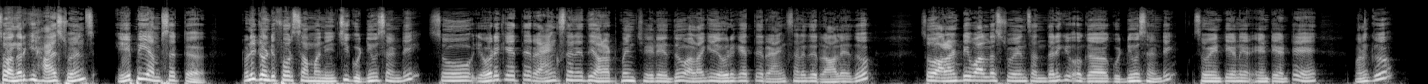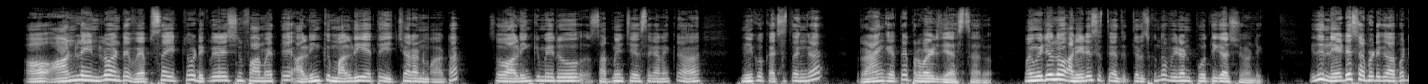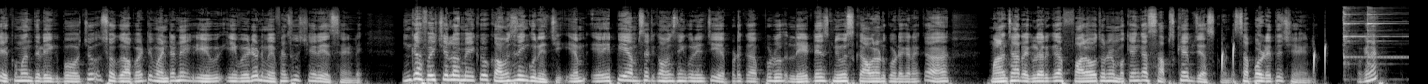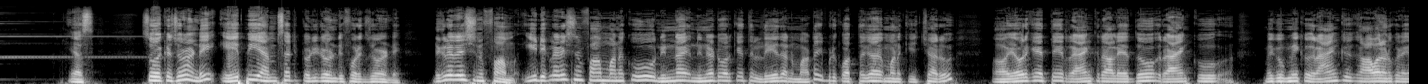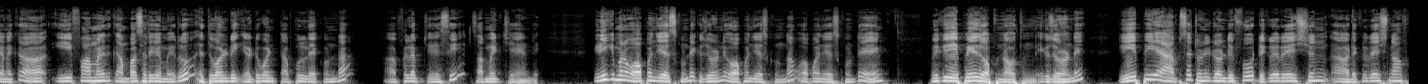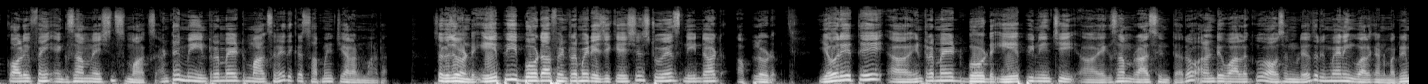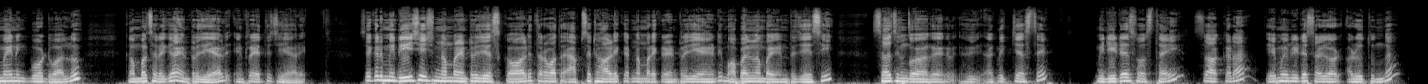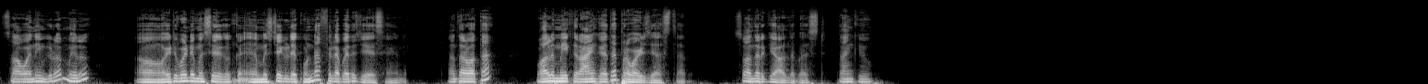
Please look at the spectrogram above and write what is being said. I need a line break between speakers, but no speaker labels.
So అందరికీ hi students. AP EAMCET twenty twenty four సంబంధించి good news అండి. So ఎవరికైతే ర్యాంక్స్ అనేది అలాట్మెంట్ చేయలేదు అలాగే ఎవరికైతే ర్యాంక్స్ అనేది రాలేదు సో అలాంటి వాళ్ళ స్టూడెంట్స్ అందరికీ ఒక గుడ్ న్యూస్ అండి. సో ఏంటి అని ఏంటి అంటే మనకు ఆన్లైన్లో అంటే వెబ్సైట్లో డిక్లరేషన్ ఫామ్ అయితే ఆ లింక్ మళ్ళీ అయితే ఇచ్చారనమాట సో ఆ లింక్ మీరు సబ్మిట్ చేస్తే కనుక మీకు ఖచ్చితంగా ర్యాంక్ అయితే ప్రొవైడ్ చేస్తారు. మా వీడియోలో ఆ డీటెయిల్స్ తెలుసుకుందాం. వీడియోని పూర్తిగా చూడండి. ఇది లేటెస్ట్ అప్డేట్ కాబట్టి ఎక్కువ మంది తెలియకపోవచ్చు. సో కాబట్టి వెంటనే ఈ వీడియోని మీ ఫ్రెండ్స్కి షేర్ చేసేయండి. ఇంకా ఫ్యూచర్లో మీకు కౌన్సిలింగ్ గురించి ఎం ఏపీ ఎంసెట్ కౌన్సిలింగ్ గురించి ఎప్పటికప్పుడు లేటెస్ట్ న్యూస్ కావాలనుకుంటే కనుక మన ఛానల్ రెగ్యులర్గా ఫాలో అవుతుండే ముఖ్యంగా సబ్స్క్రైబ్ చేసుకోండి. సపోర్ట్ అయితే చేయండి. ఓకేనా ఎస్ సో ఇక్కడ చూడండి AP EAMCET twenty twenty four చూడండి. డిక్లరేషన్ ఫామ్ ఈ డిక్లరేషన్ ఫామ్ మనకు నిన్న నిన్నటి వరకు అయితే లేదనమాట ఇప్పుడు కొత్తగా మనకి ఇచ్చారు. ఎవరికైతే ర్యాంక్ రాలేదు ర్యాంకు మీకు మీకు ర్యాంక్ కావాలనుకునే కనుక ఈ ఫామ్ అనేది కంపల్సరీగా మీరు ఎటువంటి ఎటువంటి తప్పులు లేకుండా ఫిలప్ చేసి సబ్మిట్ చేయండి. ఇనికి మనం ఓపెన్ చేసుకుంటే ఇక్కడ చూడండి ఓపెన్ చేసుకుందాం. ఓపెన్ చేసుకుంటే మీకు ఈ పేజ్ ఓపెన్ అవుతుంది. ఇక్కడ చూడండి. AP apps twenty twenty four declaration declaration of qualifying examinations marks అంటే మీ ఇంటర్మీడియట్ మార్క్స్ అనేది ఇక్కడ సబ్మిట్ చేయాలన్నమాట. సో ఇక్కడ చూడండి. AP board of intermediate education students need not upload ఎవరైతే ఇంటర్మీడియట్ బోర్డ్ ఏపీ నుంచి ఎగ్జామ్ రాసి ఉంటారో అలాంటి వాళ్ళకు అవసరం లేదు. రిమైనింగ్ వాళ్ళకి అనమాట. రిమైనింగ్ బోర్డు వాళ్ళు కంపల్సరీగా ఎంటర్ చేయాలి ఎంటర్ అయితే చేయాలి. సో ఇక్కడ మీ రిజిస్ట్రేషన్ నెంబర్ ఎంటర్ చేసుకోవాలి. తర్వాత యాప్సెట్ హాల్ టికెట్ నెంబర్ ఇక్కడ ఎంటర్ చేయండి. మొబైల్ నెంబర్ ఎంటర్ చేసి సర్చ్ క్లిక్ చేస్తే మీ డీటెయిల్స్ వస్తాయి. సో అక్కడ ఏమేమి డీటెయిల్స్ అడుగు- అడుగుతుందో సో అవన్నీ కూడా మీరు ఎటువంటి మిస్టేక్ మిస్టేక్ లేకుండా ఫిల్అప్ అయితే చేసేయండి. దాని తర్వాత వాళ్ళు మీకు ర్యాంక్ అయితే ప్రొవైడ్ చేస్తారు. సో అందరికీ all the best thank you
